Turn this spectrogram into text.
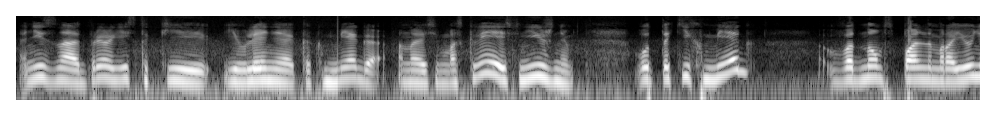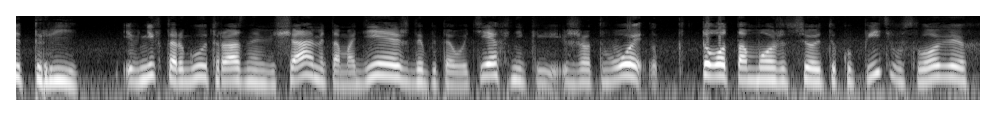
они знают, например, есть такие явления, как мега, она есть в Москве, есть в Нижнем. Вот таких мег в одном спальном районе три. и в них торгуют разными вещами, там одеждой, бытовой техникой, жратвой. Ну, Кто-то может все это купить в условиях,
